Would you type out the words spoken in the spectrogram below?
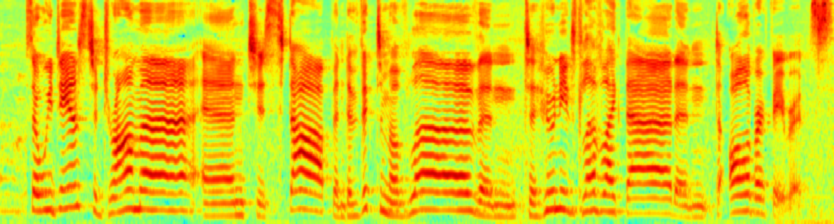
so we danced to drama and to Stop and to Victim of Love and to Who Needs Love Like That and to all of our favorites.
